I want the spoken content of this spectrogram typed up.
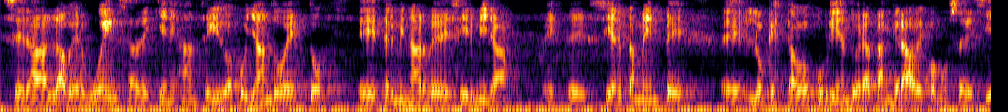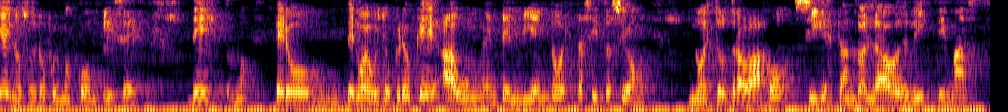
será la vergüenza de quienes han seguido apoyando esto, eh, terminar de decir, mira, este, ciertamente eh, lo que estaba ocurriendo era tan grave como se decía y nosotros fuimos cómplices de esto. ¿no? Pero de nuevo, yo creo que aún entendiendo esta situación, nuestro trabajo sigue estando al lado de víctimas,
